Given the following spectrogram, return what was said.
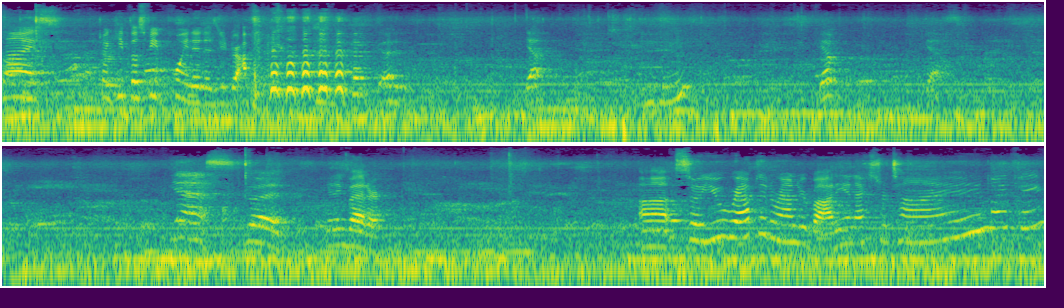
Nice. Try to keep those feet pointed as you drop. good. Yep. Mm-hmm. Yep. Yes. Yes. Good. Getting better. Uh, so you wrapped it around your body an extra time, I think.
